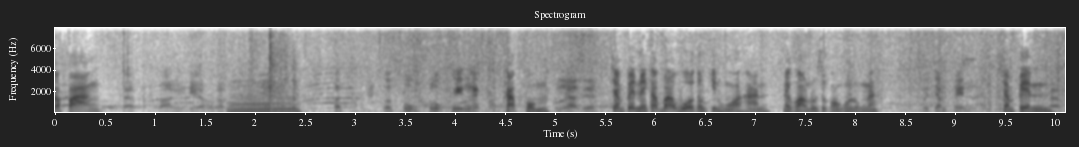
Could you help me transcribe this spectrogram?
กับฟางครับฟางอย่างเดียวครับอืยามก็ก็ปลูกปลูกพริกไงครับผมยาเหลือจำเป็นไหมครับว่าวัวต้องกินหัวอาหารในความรู้สึกของคุณลุงนะ ก็จำเป็นนะ จำเป็น ครับ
